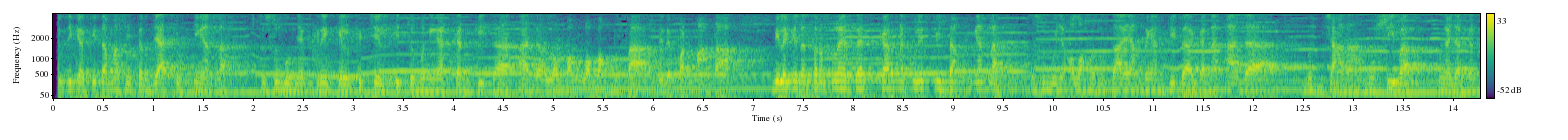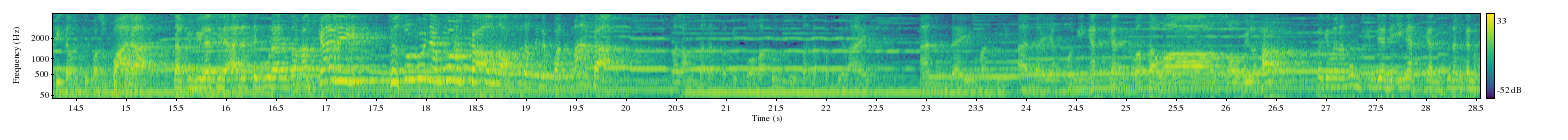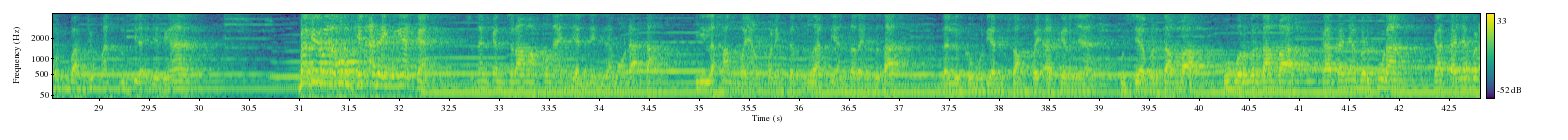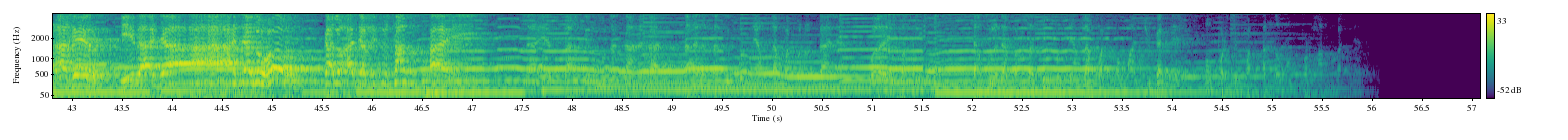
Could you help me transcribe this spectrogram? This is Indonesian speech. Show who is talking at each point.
Speaker 1: Ketika kita masih terjatuh, ingatlah sesungguhnya kerikil kecil itu mengingatkan kita ada lubang-lubang besar di depan mata. Bila kita terpleset karena kulit pisang, ingatlah sesungguhnya Allah masih sayang dengan kita karena ada bencana, musibah mengajarkan kita untuk waspada. Tapi bila tidak ada teguran sama sekali, sesungguhnya murka Allah sedang di depan mata. Malam tak dapat Andai masih ada yang mengingatkan watawasau bil haq, bagaimana mungkin dia diingatkan sedangkan khutbah Jumat pun tidak dia dengar? Bagaimana mungkin ada yang mengingatkan sedangkan ceramah pengajian dia tidak mau datang? Inilah hamba yang paling tersesat di antara yang sesat. Lalu kemudian sampai akhirnya usia bertambah, umur bertambah, katanya berkurang, katanya berakhir. Idza jaa ajaluhum, kalau ajal itu sampai kebaikannya mempercepat.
